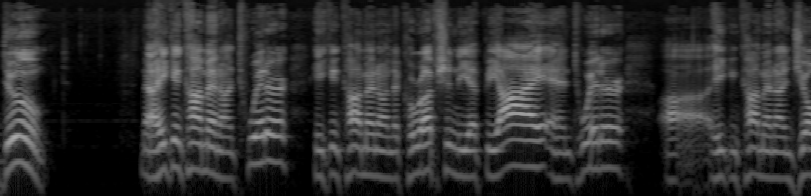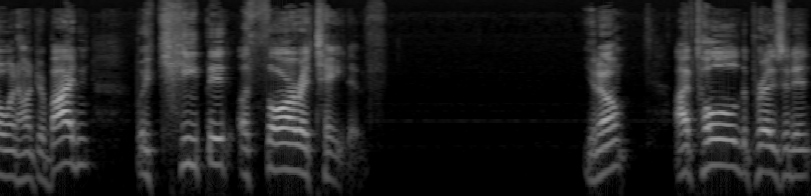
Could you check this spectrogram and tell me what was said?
Doomed. Now, he can comment on Twitter, he can comment on the corruption, the FBI and Twitter, uh, he can comment on Joe and Hunter Biden, but keep it authoritative. You know, I've told the president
